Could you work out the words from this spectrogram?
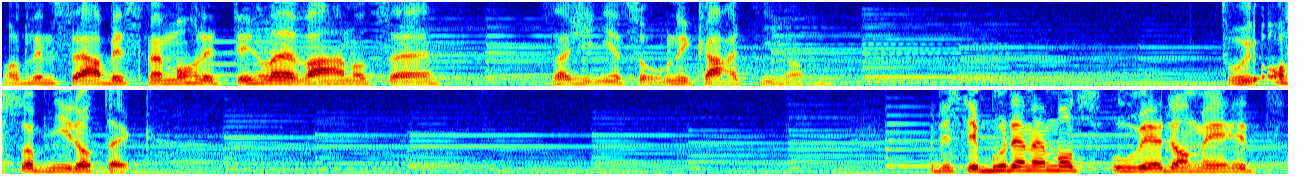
Modlím se, aby jsme mohli tyhle Vánoce zažít něco unikátního. Tvůj osobní dotek. Kdy si budeme moct uvědomit,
